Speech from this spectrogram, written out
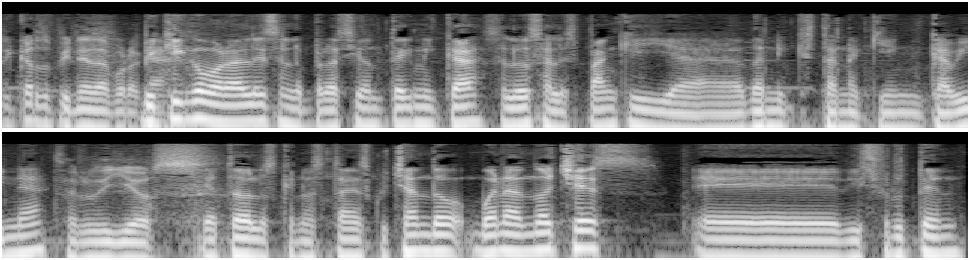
Ricardo Pineda por acá. Vikingo Morales en la operación técnica. Saludos al Spanky y a Dani que están aquí en cabina. Saludillos. Y a todos los que nos están escuchando. Buenas noches. Eh, disfruten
